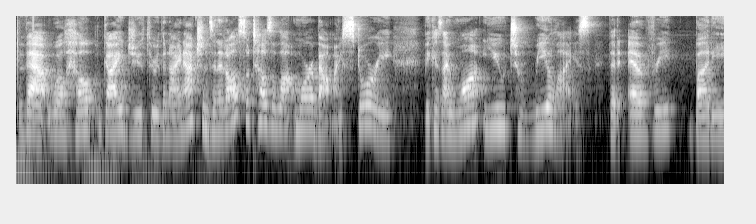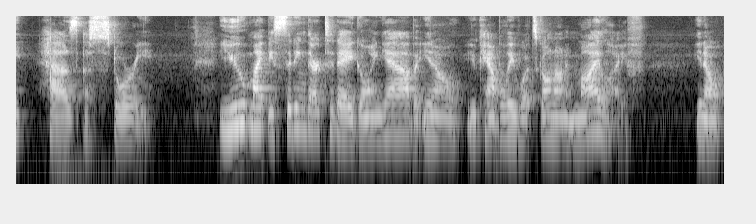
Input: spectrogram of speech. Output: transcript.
that will help guide you through the nine actions. And it also tells a lot more about my story because I want you to realize that everybody has a story. You might be sitting there today going, Yeah, but you know, you can't believe what's going on in my life. You know,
